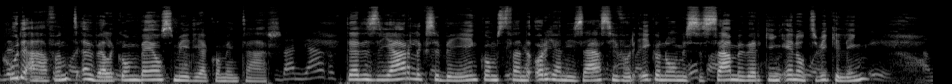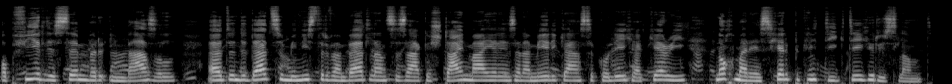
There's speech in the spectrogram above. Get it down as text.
Goedenavond en welkom bij ons mediacommentaar. Tijdens de jaarlijkse bijeenkomst van de Organisatie voor Economische Samenwerking en Ontwikkeling, op 4 december in Basel, uiten de Duitse minister van Buitenlandse Zaken Steinmeier en zijn Amerikaanse collega Kerry nog maar een scherpe kritiek tegen Rusland.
